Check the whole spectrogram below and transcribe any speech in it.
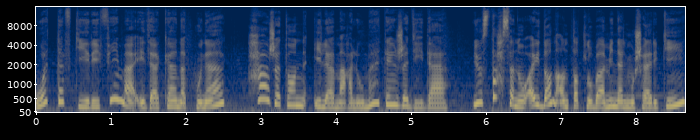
والتفكير فيما إذا كانت هناك حاجة إلى معلومات جديدة. يستحسن أيضا أن تطلب من المشاركين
